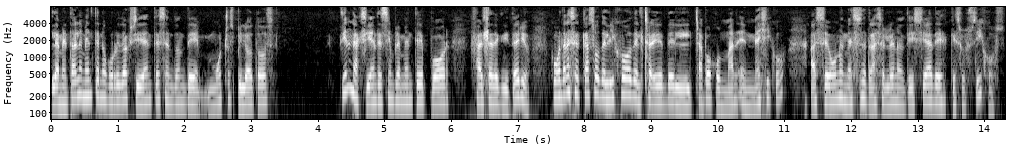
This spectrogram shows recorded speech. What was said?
lamentablemente han ocurrido accidentes en donde muchos pilotos tienen accidentes simplemente por falta de criterio. Como tal es el caso del hijo del, del Chapo Guzmán en México. Hace unos meses atrás salió la noticia de que sus hijos,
